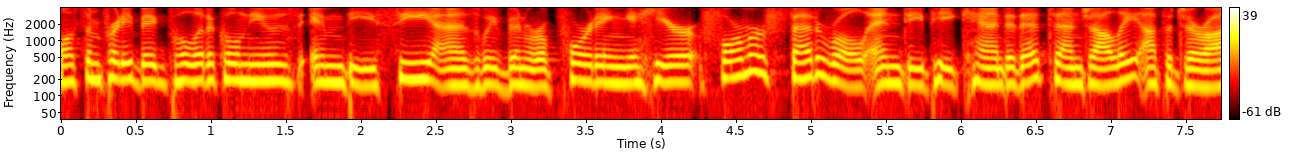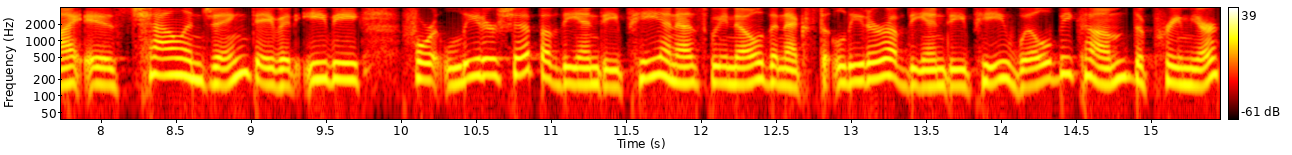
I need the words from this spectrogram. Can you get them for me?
Well, some pretty big political news in BC as we've been reporting here. Former federal NDP candidate Anjali Appadurai is challenging David Eby for leadership of the NDP. And as we know, the next leader of the NDP will become the premier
